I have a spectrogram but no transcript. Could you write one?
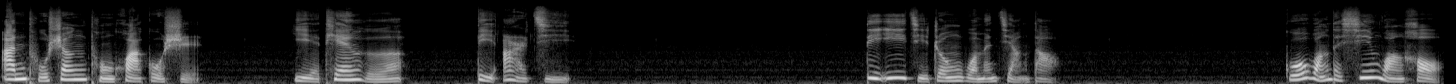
安徒生童话故事《野天鹅》第二集。第一集中，我们讲到，国王的新王后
